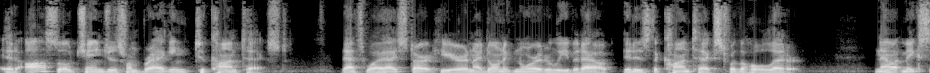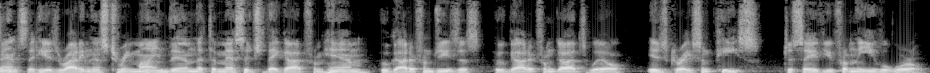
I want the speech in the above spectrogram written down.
It also changes from bragging to context. That's why I start here and I don't ignore it or leave it out. It is the context for the whole letter. Now it makes sense that he is writing this to remind them that the message they got from him, who got it from Jesus, who got it from God's will, is grace and peace to save you from the evil world.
